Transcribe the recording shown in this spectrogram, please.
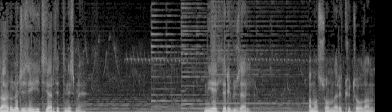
Darül Acize'yi hiç ziyaret ettiniz mi? Niyetleri güzel ama sonları kötü olan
